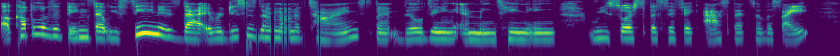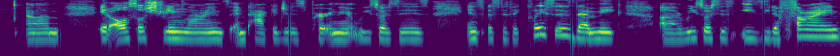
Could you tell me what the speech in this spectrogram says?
a couple of the things that we've seen is that it reduces the amount of time spent building and maintaining resource specific aspects of a site. Um, it also streamlines and packages pertinent resources in specific places that make uh, resources easy to find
